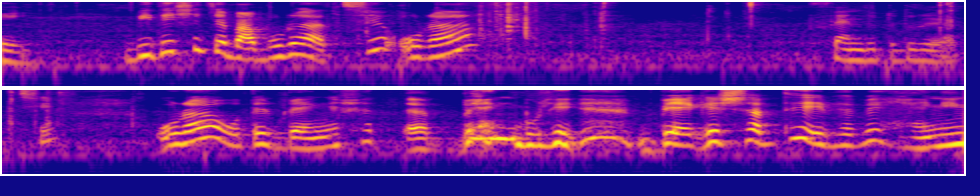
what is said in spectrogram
এই, বিদেশে যে বাবুরা আছে, ওরা ফ্যান দুটো দূরে রাখছি। ওরা ওদের ব্যাঙের সাথে ব্যাং বলে, ব্যাগের সাথে এইভাবে হ্যাঙ্গিং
